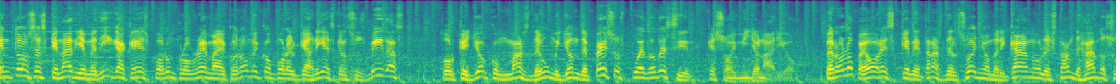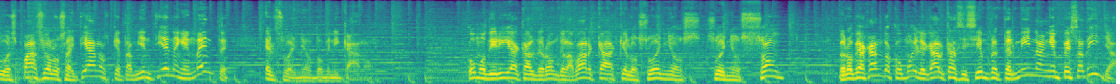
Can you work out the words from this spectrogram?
Entonces que nadie me diga que es por un problema económico por el que arriesgan sus vidas, porque yo con más de un millón de pesos puedo decir que soy millonario. Pero lo peor es que detrás del sueño americano le están dejando su espacio a los haitianos que también tienen en mente el sueño dominicano. Como diría Calderón de la Barca, que los sueños, sueños son, pero viajando como ilegal casi siempre terminan en pesadilla.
